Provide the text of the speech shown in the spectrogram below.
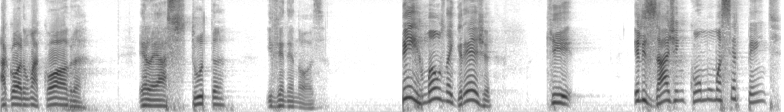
Agora, uma cobra, ela é astuta e venenosa. Tem irmãos na igreja que eles agem como uma serpente.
